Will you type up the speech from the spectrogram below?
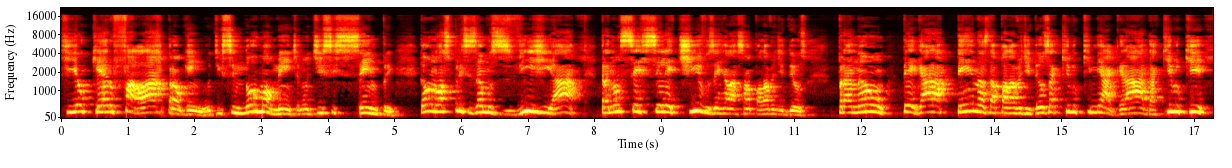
que eu quero falar para alguém. Eu disse normalmente, eu não disse sempre. Então nós precisamos vigiar para não ser seletivos em relação à palavra de Deus, para não pegar apenas da palavra de Deus aquilo que me agrada, aquilo que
